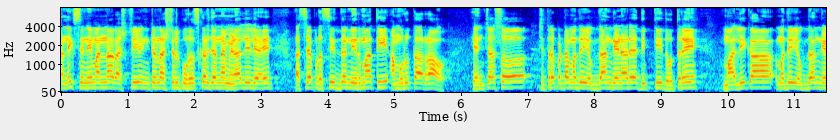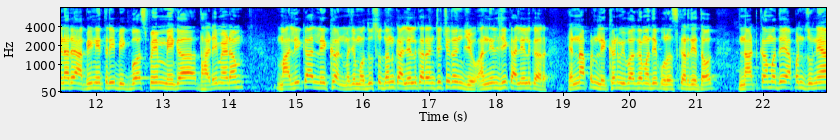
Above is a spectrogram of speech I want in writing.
अनेक सिनेमांना राष्ट्रीय इंटरनॅशनल पुरस्कार ज्यांना मिळालेले आहेत अशा प्रसिद्ध निर्माती अमृता राव यांच्यासह चित्रपटामध्ये योगदान देणाऱ्या दीप्ती धोत्रे मालिकामध्ये योगदान देणाऱ्या अभिनेत्री Bigg Boss fame Megha Dhade madam मालिका लेखन म्हणजे मधुसूदन कालेलकरांचे चिरंजीव अनिलजी कालेलकर यांना आपण लेखन विभागामध्ये पुरस्कार देत आहोत. नाटकामध्ये आपण जुन्या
